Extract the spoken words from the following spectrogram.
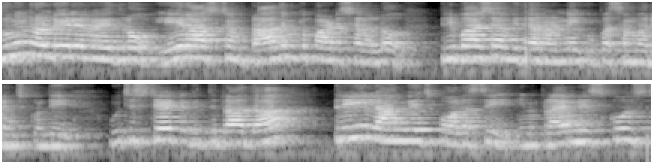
జూన్ రెండు వేల ఇరవై ఐదులో ఏ రాష్ట్రం ప్రాథమిక పాఠశాలలో త్రిభాషా విధానాన్ని ఉపసంహరించుకుంది? Which state withdraw the three language policy in primary schools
